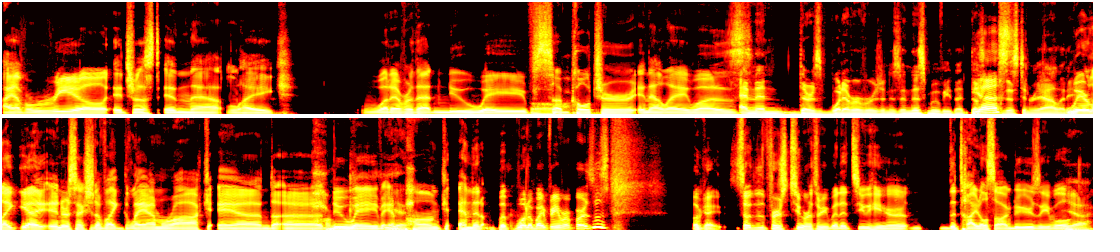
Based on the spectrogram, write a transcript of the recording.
I have a real interest in that, like, whatever that new wave Oh. subculture in LA was. And then there's whatever version is in this movie that doesn't Yes. exist in reality. where like yeah intersection of like glam rock and uh Punk. new wave and Yeah. punk and then but one of my favorite parts was okay so the first two or three minutes you hear the title song new year's evil yeah.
